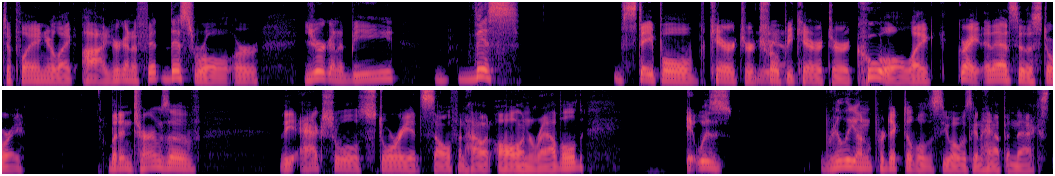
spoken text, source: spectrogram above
to play and you're like, "Ah, you're going to fit this role or you're going to be this staple character, Yeah. tropey character." Cool. Like great. It adds to the story. But in terms of the actual story itself and how it all unraveled, it was really unpredictable to see what was going to happen next.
